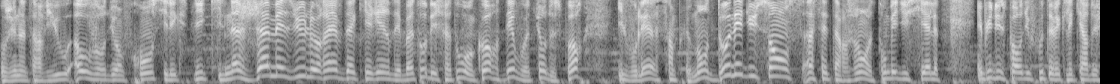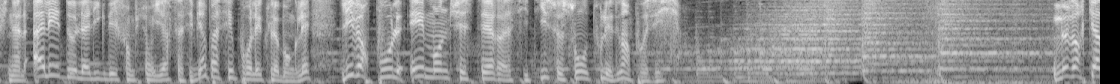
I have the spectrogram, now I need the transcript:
Dans une interview à Aujourd'hui en France, il explique qu'il n'a jamais eu le rêve d'acquérir des bateaux, des châteaux ou encore des voitures de sport. Il voulait simplement donner du sens à cet argent tombé du ciel. Et puis du sport du foot avec les quarts de finale aller de la Ligue des Champions hier. Ça s'est bien passé pour les clubs anglais. Liverpool et Manchester City se sont tous les deux imposés. 9h04.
